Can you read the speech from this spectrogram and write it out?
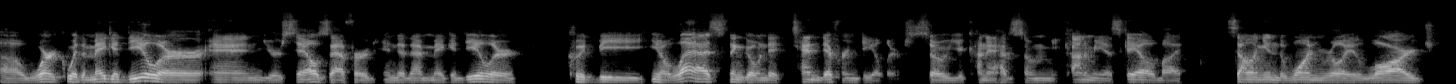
uh, work with a mega dealer and your sales effort into that mega dealer could be you know less than going to 10 different dealers so you kind of have some economy of scale by selling into one really large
